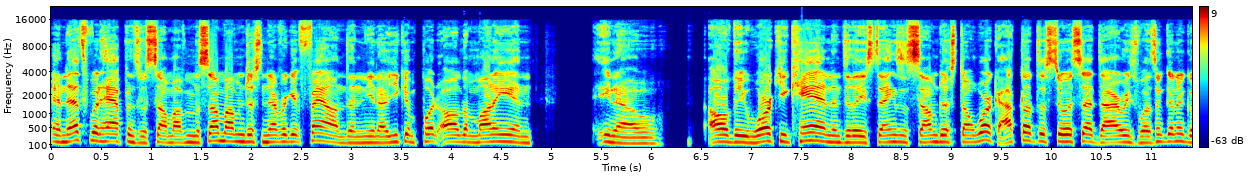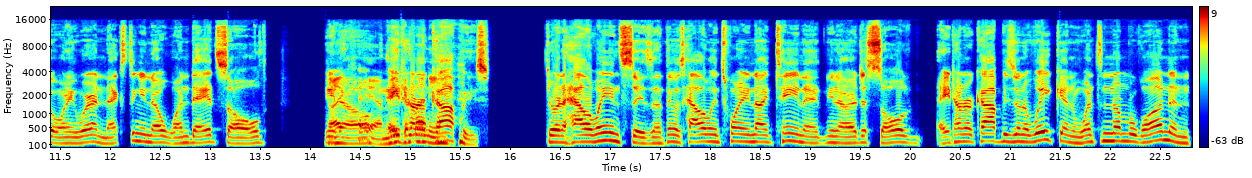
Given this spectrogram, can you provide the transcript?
And that's what happens with some of them. Some of them just never get found. And, you know, you can put all the money and, you know, all the work you can into these things, and some just don't work. I thought the Suicide Diaries wasn't going to go anywhere. And next thing you know, one day it sold, you Like, know, hey, 800 money. copies during the Halloween season. I think it was Halloween 2019. And, you know, it just sold 800 copies in a week and went to number one. And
